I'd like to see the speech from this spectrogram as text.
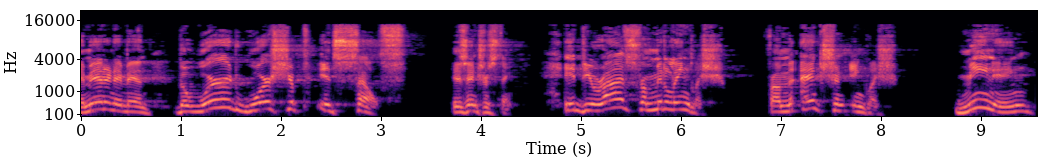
Amen and amen. The word worship itself is interesting. It derives from Middle English, from ancient English, meaning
